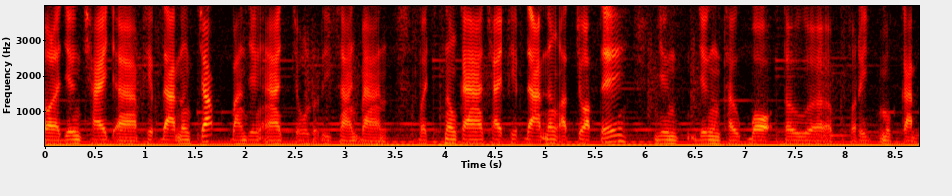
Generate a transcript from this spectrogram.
តើយើងឆែកភាពដាបនឹងចប់បានយើងអាចចូលទៅ design បានបើក្នុងការឆែកភាពដាបនឹងអត់ជាប់ទេយើងយើងមិនត្រូវបកទៅបរិចមកកាត់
